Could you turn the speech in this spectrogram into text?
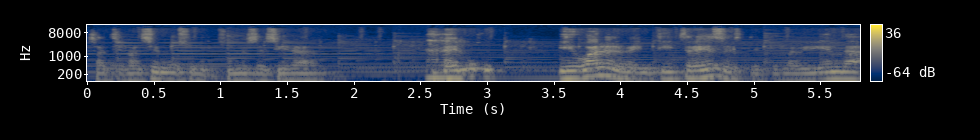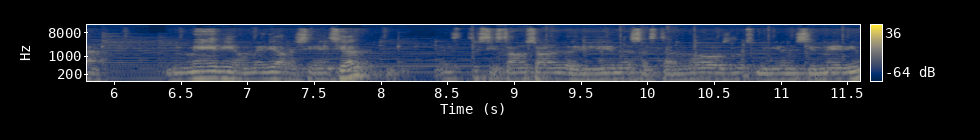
satisfaciendo su, su necesidad. Igual el 23, este, pues la vivienda media o media residencial, este, si estamos hablando de viviendas hasta 2, 2 millones y medio,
